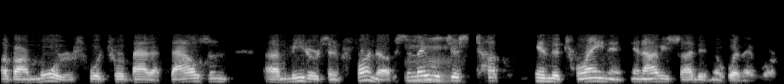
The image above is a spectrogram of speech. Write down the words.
of our mortars, which were about a thousand uh, meters in front of us, and they were Mm. just tucked in the terrain, and, and obviously I didn't know where they were.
